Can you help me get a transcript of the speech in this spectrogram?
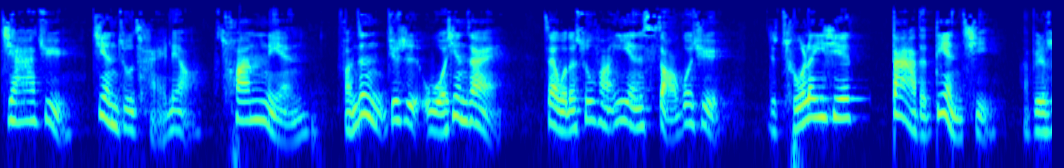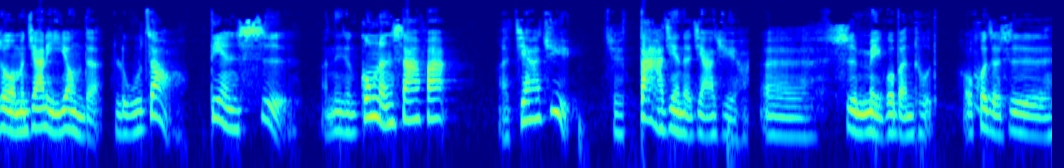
家具、建筑材料、窗帘，反正就是我现在。在我的书房一眼扫过去，就除了一些大的电器啊，比如说我们家里用的炉灶、电视啊，那种功能沙发啊，家具就是大件的家具哈，呃，是美国本土的，或者是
